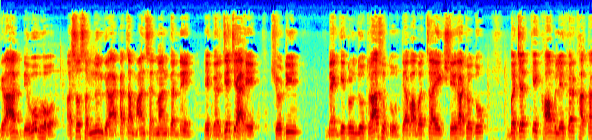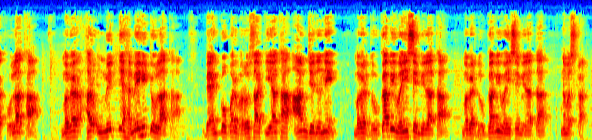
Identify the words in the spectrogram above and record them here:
ग्राहक देवोभव असं समजून ग्राहकाचा मान सन्मान करणे हे गरजेचे आहे. शेवटी बँकेकडून जो त्रास होतो त्याबाबतचा एक शेर आठवतो. बचत के ख्वाब लेकर खाता खोला था मगर हर उम्मीद ने हमें ही टोला था. बैंकों पर भरोसा किया था आम जन ने मगर धोखा भी वहीं से मिला था मगर धोखा भी वहीं से मिला था। नमस्कार।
